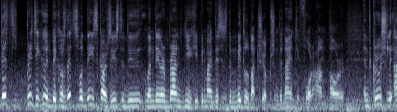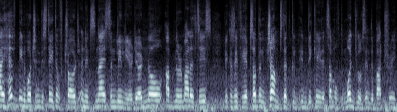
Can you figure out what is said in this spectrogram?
that's pretty good because that's what these cars used to do when they were brand new. Keep in mind this is the middle battery option, the 94 amp hour. And crucially, I have been watching the state of charge and it's nice and linear. There are no abnormalities because if you had sudden jumps that could indicate that some of the modules in the battery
